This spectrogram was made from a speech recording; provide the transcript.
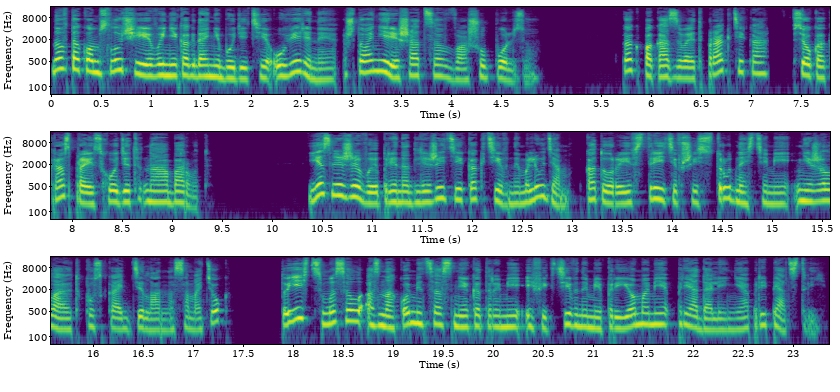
Но в таком случае вы никогда не будете уверены, что они решатся в вашу пользу. Как показывает практика, все как раз происходит наоборот. Если же вы принадлежите к активным людям, которые, встретившись с трудностями, не желают пускать дела на самотек, то есть смысл ознакомиться с некоторыми эффективными приемами преодоления препятствий.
